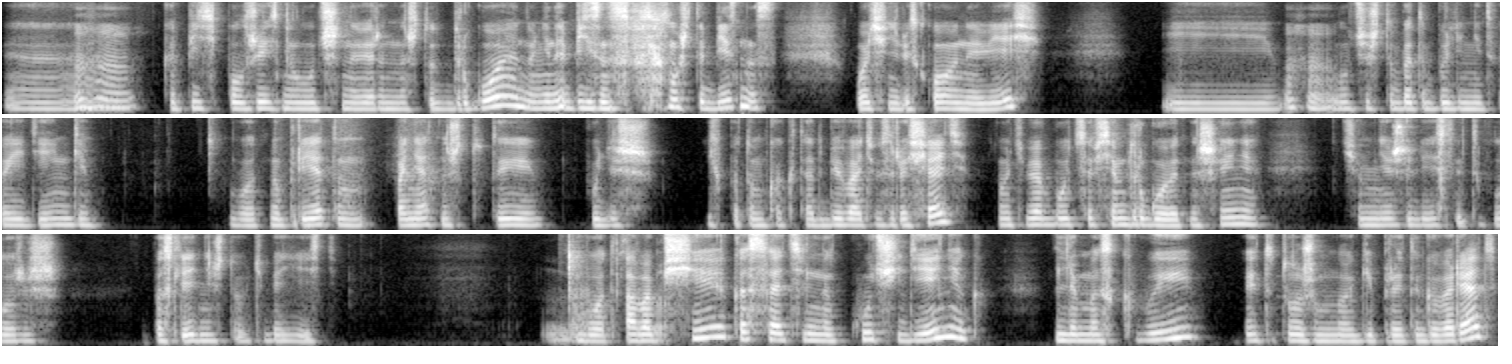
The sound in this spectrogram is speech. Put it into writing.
Угу. Копить полжизни лучше, наверное, на что-то другое, но не на бизнес, потому что бизнес очень рискованная вещь. И угу. лучше, чтобы это были не твои деньги. Вот. Но при этом понятно, что ты будешь их потом как-то отбивать, возвращать, но у тебя будет совсем другое отношение, чем нежели если ты вложишь последнее, что у тебя есть. Да, вот. А вообще касательно кучи денег для Москвы, это тоже многие про это говорят,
